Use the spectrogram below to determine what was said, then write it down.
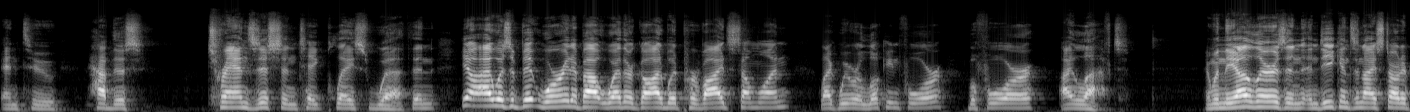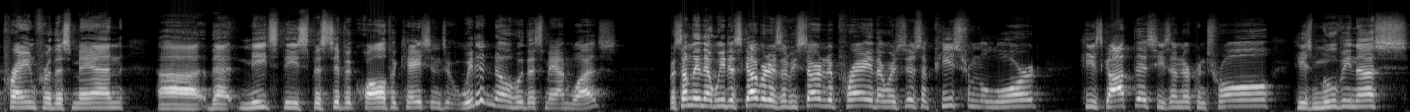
and to have this transition take place with. And, you know, I was a bit worried about whether God would provide someone like we were looking for before I left. And when the elders and, and deacons and I started praying for this man uh, that meets these specific qualifications, we didn't know who this man was. But something that we discovered is as we started to pray, there was just a peace from the Lord. He's got this. He's under control. He's moving us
